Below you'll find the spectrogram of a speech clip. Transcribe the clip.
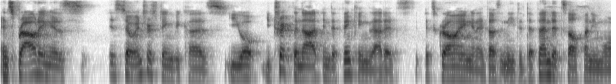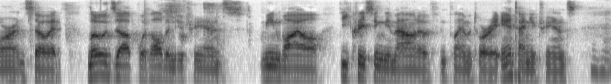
and sprouting is is so interesting because you you trick the nut into thinking that it's it's growing and it doesn't need to defend itself anymore, and so it loads up with all the nutrients. Meanwhile, decreasing the amount of inflammatory anti-nutrients, mm-hmm.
